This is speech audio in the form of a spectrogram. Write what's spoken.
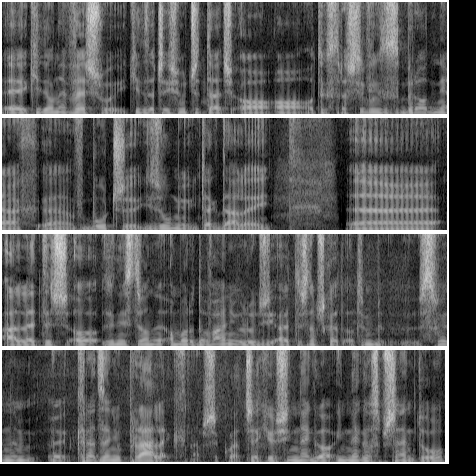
e, kiedy one weszły i kiedy zaczęliśmy czytać o, o, o tych straszliwych zbrodniach e, w Buczy, Izumiu i tak dalej, ale też o, z jednej strony o mordowaniu ludzi, ale też na przykład o tym słynnym e, kradzeniu pralek na przykład, czy jakiegoś innego, innego sprzętu,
